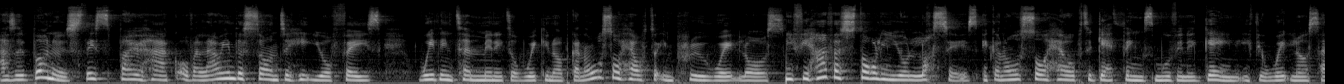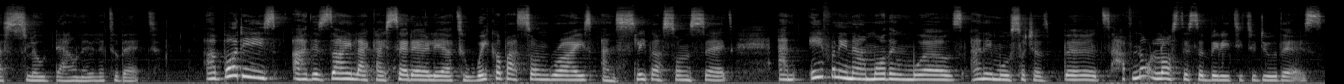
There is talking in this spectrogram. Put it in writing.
As a bonus, this biohack of allowing the sun to hit your face within 10 minutes of waking up can also help to improve weight loss. If you have a stall in your losses, it can also help to get things moving again if your weight loss has slowed down a little bit. Our bodies are designed, like I said earlier, to wake up at sunrise and sleep at sunset. And even in our modern worlds, animals such as birds have not lost this ability to do this.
